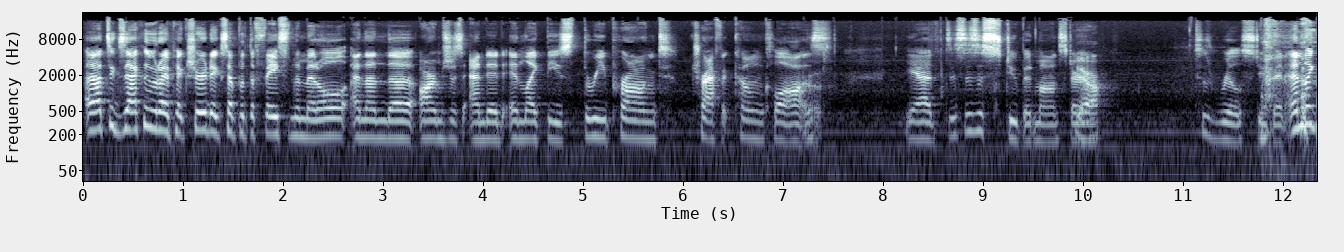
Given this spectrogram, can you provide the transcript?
That's exactly what I pictured, except with the face in the middle, and then the arms just ended in like these three pronged traffic cone claws. Gross. Yeah, this is a stupid monster. Yeah. This is real stupid. And like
